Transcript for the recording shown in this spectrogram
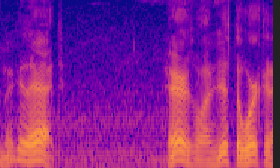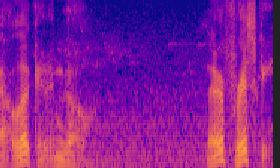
Look at that. There's one just a working out. Look at him go. They're frisky.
